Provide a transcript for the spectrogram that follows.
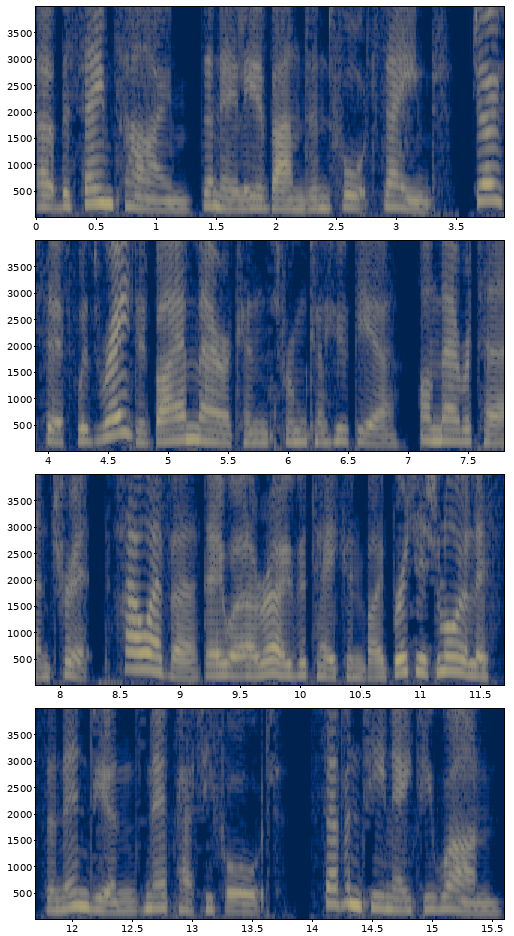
At the same time, the nearly abandoned Fort St. Joseph was raided by Americans from Cahokia. On their return trip, however, they were overtaken by British Loyalists and Indians near Petit Fort. 1781,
